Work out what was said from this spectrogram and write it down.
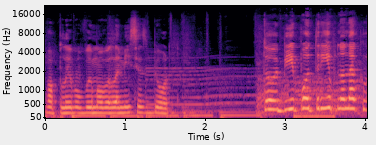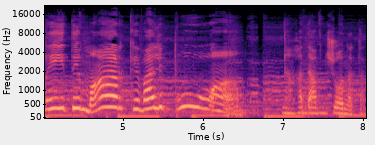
квапливо вимовила місіс Бьорд. Тобі потрібно наклеїти марки в альбом, нагадав Джонатан.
